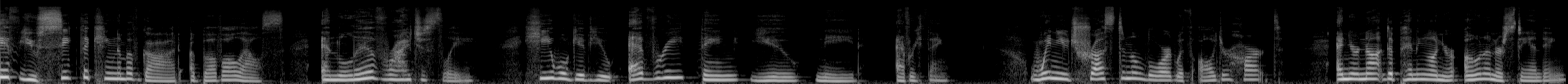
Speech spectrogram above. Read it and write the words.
If you seek the kingdom of God above all else and live righteously, He will give you everything you need. Everything. When you trust in the Lord with all your heart, and you're not depending on your own understanding,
